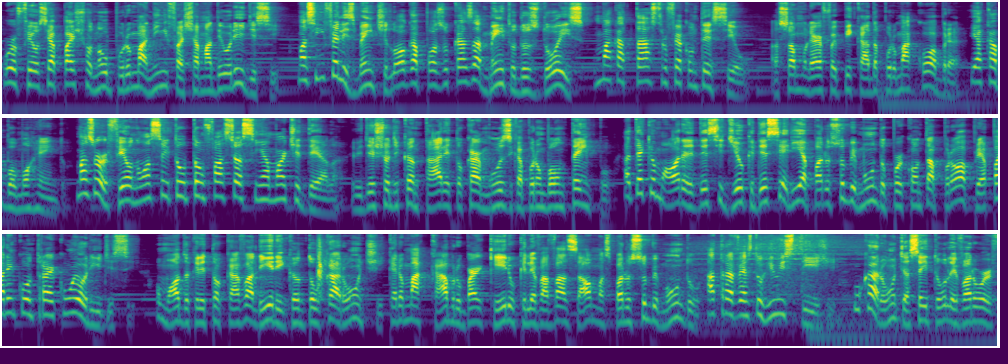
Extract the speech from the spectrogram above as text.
Orfeu se apaixonou por uma ninfa chamada Eurídice, mas infelizmente logo após o casamento dos dois, uma catástrofe aconteceu. A sua mulher foi picada por uma cobra e acabou morrendo. Mas Orfeu não aceitou tão fácil assim a morte dela. Ele deixou de cantar e tocar música por um bom tempo, até que uma hora ele decidiu que desceria para o submundo por conta própria para encontrar com Eurídice. O modo que ele tocava a lira encantou Caronte, que era o macabro barqueiro que levava as almas para o submundo através do rio Estige. O Caronte aceitou levar o Orfeu,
